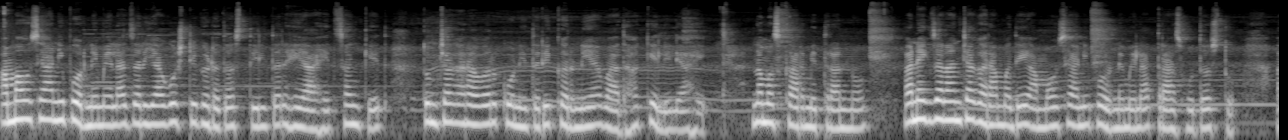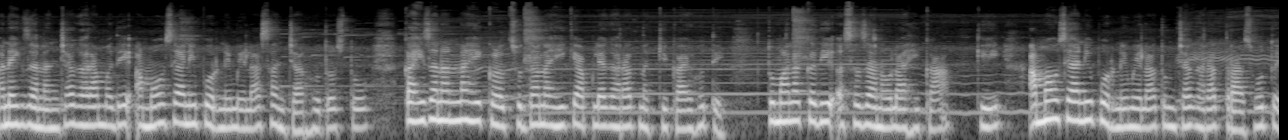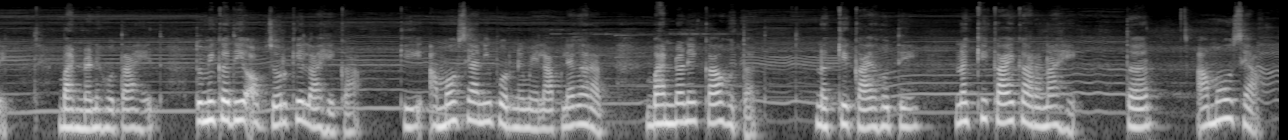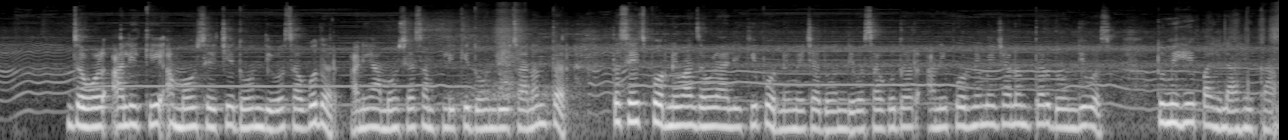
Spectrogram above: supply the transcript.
अमावस्या आणि पौर्णिमेला जर या गोष्टी घडत असतील तर हे आहेत संकेत. तुमच्या घरावर कोणीतरी करणीय बाधा केलेली आहे. नमस्कार मित्रांनो. अनेक जणांच्या घरामध्ये अमावस्या आणि पौर्णिमेला त्रास होत असतो. अनेक जणांच्या घरामध्ये अमावस्या आणि पौर्णिमेला संचार होत असतो. काही जणांना हे कळतसुद्धा नाही की आपल्या घरात नक्की काय होते. तुम्हाला कधी असं जाणवलं आहे का की अमावस्या आणि पौर्णिमेला तुमच्या घरात त्रास होतोय? भांडणे होत आहेत. तुम्ही कधी ऑब्झर्व केलं आहे का? की अमावस्या आणि पौर्णिमेला आपल्या घरात भांडणे का होतात? नक्की काय होते? नक्की काय कारण आहे? तर अमावस्या जवळ आली की अमावस्येचे दोन दिवस अगोदर आणि अमावस्या संपली की दोन दिवसानंतर. तसेच पौर्णिमा जवळ आली की पौर्णिमेच्या दोन दिवस अगोदर आणि पौर्णिमेच्या नंतर दोन दिवस. तुम्ही हे पाहिलं आहे का?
